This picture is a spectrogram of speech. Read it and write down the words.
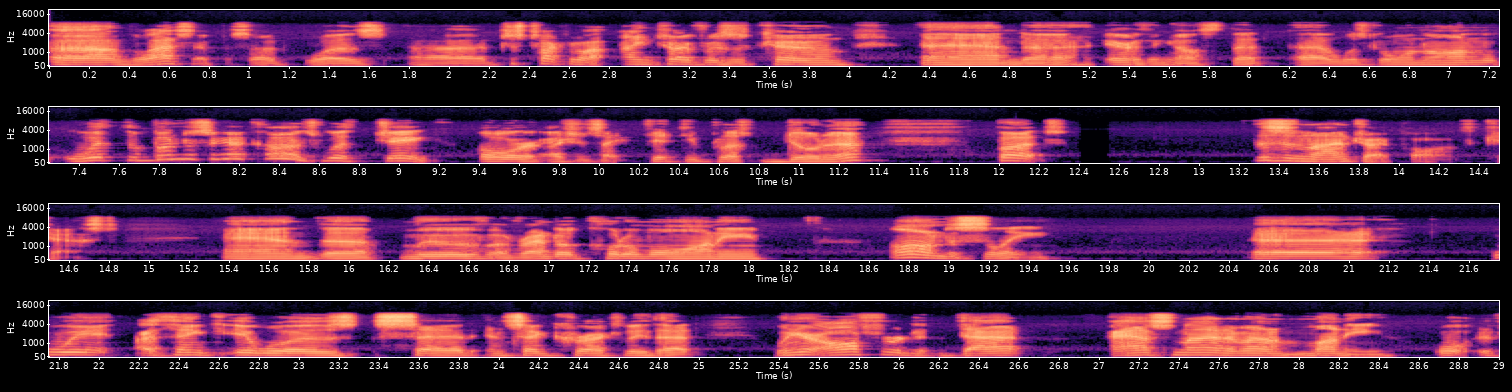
Uh, the last episode was uh, just talking about Eintracht versus Köln and uh, everything else that was going on with the Bundesliga clubs with Jake, or I should say 50 plus Donor. But this is an Eintracht podcast. And the move of Randall Kolo honestly, uh, we, I think it was said and said correctly that when you're offered that asinine amount of money, well, it,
